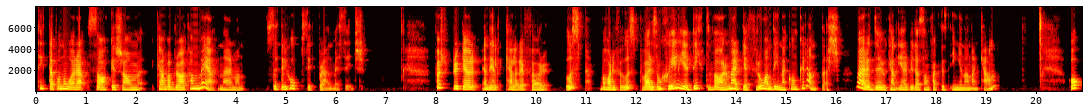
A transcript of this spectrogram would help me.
titta på några saker som kan vara bra att ha med när man sätter ihop sitt brand message. Först brukar en del kalla det för USP. Vad har du för USP? Vad är det som skiljer ditt varumärke från dina konkurrenters? Vad är det du kan erbjuda som faktiskt ingen annan kan? Och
